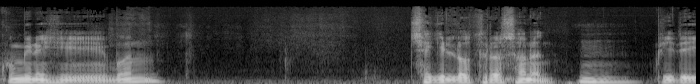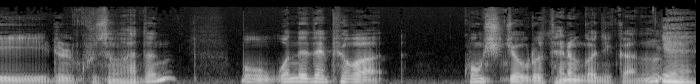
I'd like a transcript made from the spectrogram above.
국민의힘은 제 길로 들어서는 음. 비대위를 구성하든 뭐 원내대표가 공식적으로 되는 거니까 예.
